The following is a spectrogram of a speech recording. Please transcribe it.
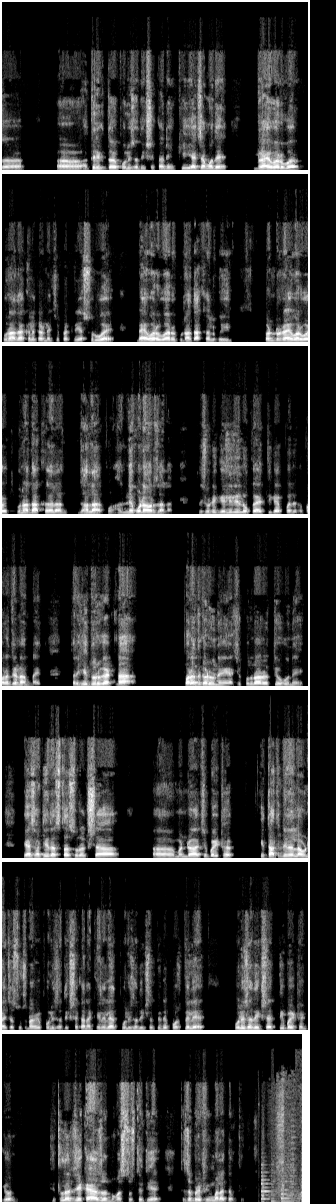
अतिरिक्त पोलीस अधीक्षकांनी की याच्यामध्ये ड्रायव्हरवर गुन्हा दाखल करण्याची प्रक्रिया सुरू आहे. ड्रायव्हरवर गुन्हा दाखल होईल. पण तो ड्रायव्हरवर गुन्हा दाखल झाला अन्य कोणावर झाला तर शेवटी गेलेली लोक आहेत ती काय परत येणार नाहीत. तर ही दुर्घटना परत घडू नये याची पुनरावृत्ती होऊ नये. यासाठी रस्ता सुरक्षा मंडळाची बैठक ही तातडीनं लावण्याच्या सूचना मी पोलीस अधीक्षकांना केलेल्या आहेत. पोलीस अधीक्षक तिथे पोहोचलेले आहेत. पोलीस अधीक्षक ती बैठक घेऊन तिथलं जे काय अजून वस्तुस्थिती आहे त्याचं ब्रीफिंग मला करतील.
